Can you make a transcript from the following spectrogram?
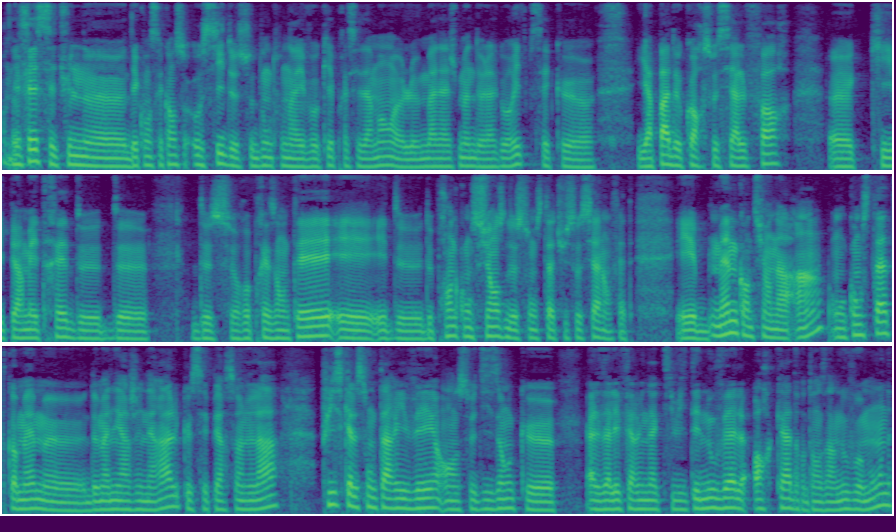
En effet, c'est une euh, des conséquences aussi de ce dont on a évoqué précédemment, le management de l'algorithme, c'est qu'il n'y a pas de corps social fort euh, qui permettrait de, de, de se représenter et, et de, de, prendre conscience de son statut social en fait. Et même quand il y en a un, on constate quand même euh, de manière générale que ces personnes-là, puisqu'elles sont arrivées en se disant que elles allaient faire une activité nouvelle hors cadre dans un nouveau monde,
